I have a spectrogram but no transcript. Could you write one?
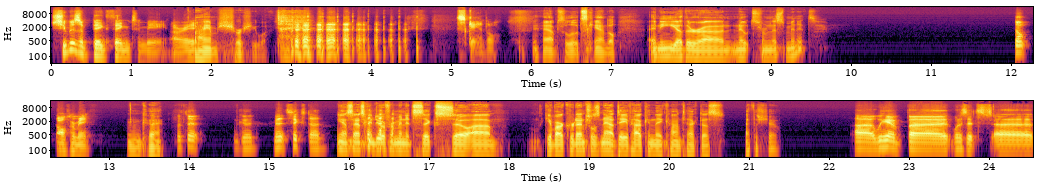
she was a big thing to me. All right, I am sure she was. scandal. Absolute scandal. Any other uh, notes from this minute? nope, All for me. Okay. that's it. Good. Minute six done. Yes, that's going to do it for minute six. So um, give our credentials now. Dave, how can they contact us at the show? Uh, we have uh, what is it? Uh,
